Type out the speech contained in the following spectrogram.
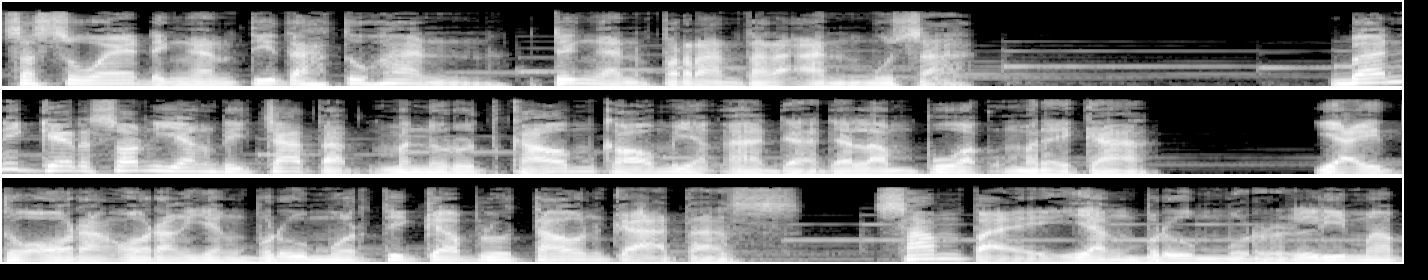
sesuai dengan titah Tuhan dengan perantaraan Musa. Bani Gerson yang dicatat menurut kaum-kaum yang ada dalam puak mereka, yaitu orang-orang yang berumur 30 tahun ke atas, sampai yang berumur 50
